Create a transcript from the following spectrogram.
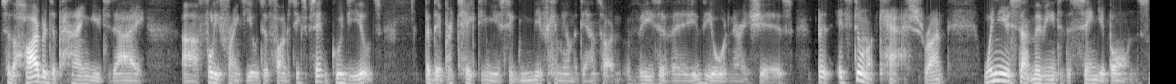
So the hybrids are paying you today uh, fully franked yields of 5 to 6%, good yields, but they're protecting you significantly on the downside vis a vis the ordinary shares. But it's still not cash, right? When you start moving into the senior bonds,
